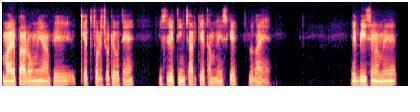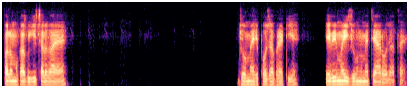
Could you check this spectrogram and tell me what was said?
हमारे पहाड़ों में यहाँ पे खेत छोटे छोटे होते हैं इसलिए तीन चार खेत हमने इसके लगाए हैं। ये बीच में हमने पलम का बगीचा लगाया है। जो मेरी पोजा वरायटी है, ये भी मई, जून में तैयार हो जाता है।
